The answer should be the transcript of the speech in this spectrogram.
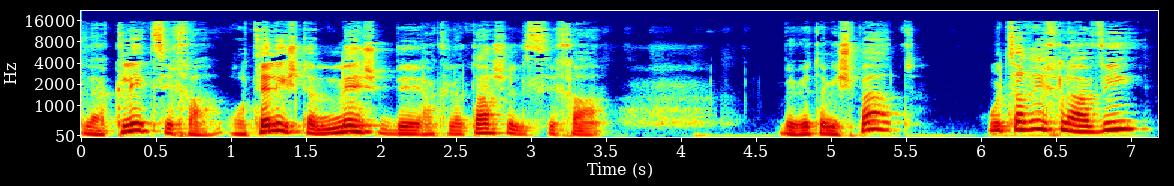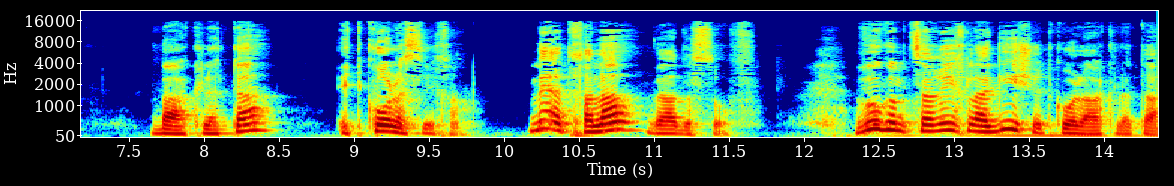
להקליט שיחה, רוצה להשתמש בהקלטה של שיחה בבית המשפט, הוא צריך להביא בהקלטה את כל השיחה, מההתחלה ועד הסוף. והוא גם צריך להגיש את כל ההקלטה,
